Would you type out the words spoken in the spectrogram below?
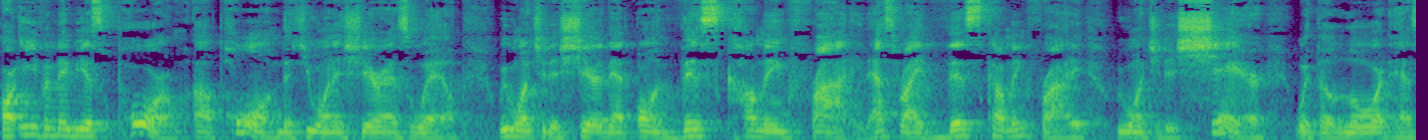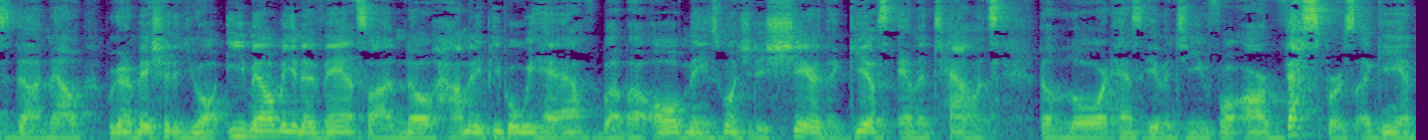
or even maybe it's a poem, a poem that you want to share as well. We want you to share that on this coming Friday. That's right, this coming Friday. We want you to share what the Lord has done. Now, we're going to make sure that you all email me in advance so I know how many people we have, but by all means, we want you to share the gifts and the talents the Lord has given to you for our Vespers again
